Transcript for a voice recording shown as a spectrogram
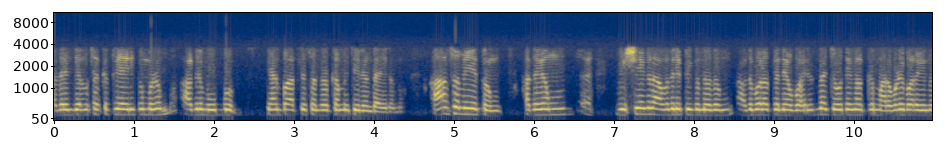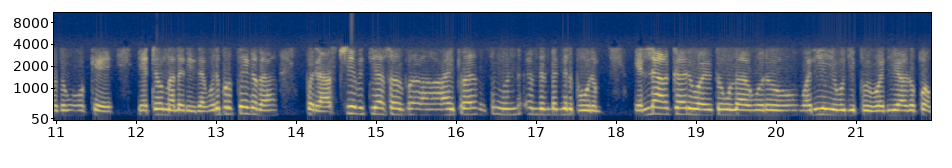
അദ്ദേഹം ജനറൽ സെക്രട്ടറി ആയിരിക്കുമ്പോഴും അതിനു മുമ്പും ഞാൻ പാർട്ടി സെൻട്രൽ കമ്മിറ്റിയിൽ ഉണ്ടായിരുന്നു ആ സമയത്തും അദ്ദേഹം വിഷയങ്ങൾ അവതരിപ്പിക്കുന്നതും അതുപോലെ തന്നെ വരുന്ന ചോദ്യങ്ങൾക്ക് മറുപടി പറയുന്നതും ഒക്കെ ഏറ്റവും നല്ല രീതിയിലാണ്. ഒരു പ്രത്യേകത ഇപ്പൊ രാഷ്ട്രീയ വ്യത്യാസ അഭിപ്രായം എന്തുണ്ടെങ്കിൽ പോലും എല്ലാ ആൾക്കാരുമായിട്ടുമുള്ള ഒരു വലിയ യോജിപ്പ് വലിയ അടുപ്പം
